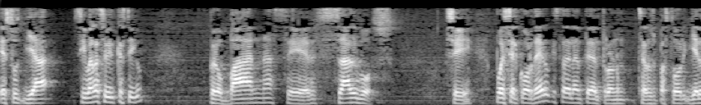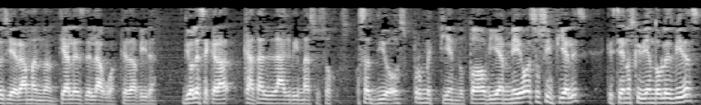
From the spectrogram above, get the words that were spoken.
Eso ya, sí van a recibir castigo, pero van a ser salvos. ¿Sí? Pues el cordero que está delante del trono será su pastor y él los llevará manantiales del agua que da vida. Dios le secará cada lágrima a sus ojos. O sea, Dios prometiendo todavía medio a esos infieles, cristianos que vivían dobles vidas,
